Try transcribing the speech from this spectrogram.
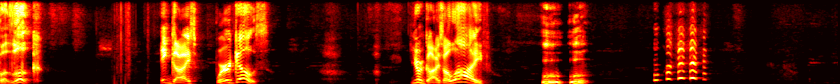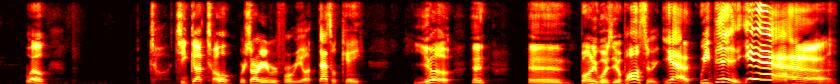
But look. Hey guys, where it goes? Your guy's alive. Ooh, ooh. well, Chigato, we're sorry for you. That's okay. Yeah, and and Bonnie was the imposter. Yeah, we did. Yeah.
